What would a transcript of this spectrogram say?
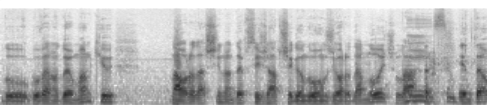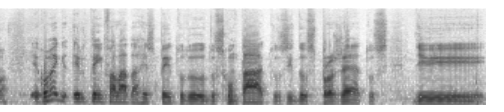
do governador Elmano, que na hora da China deve ser já chegando 11 horas da noite lá. Isso. Então, como é que ele tem falado a respeito do, dos contatos e dos projetos de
